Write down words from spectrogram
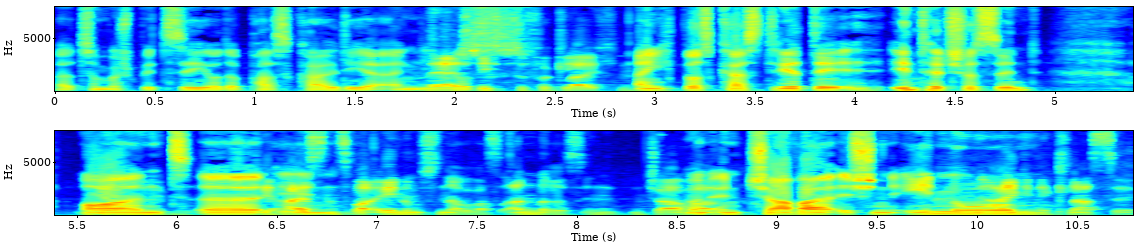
äh, zum Beispiel C oder Pascal, die ja eigentlich, Nee, ist nicht zu bloß, vergleichen. eigentlich bloß kastrierte Integer sind. Ja, Und, eben. äh, Die heißen in, zwar Enums, sind aber was anderes. In Java und in Java ist ein Enum eine eigene Klasse.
